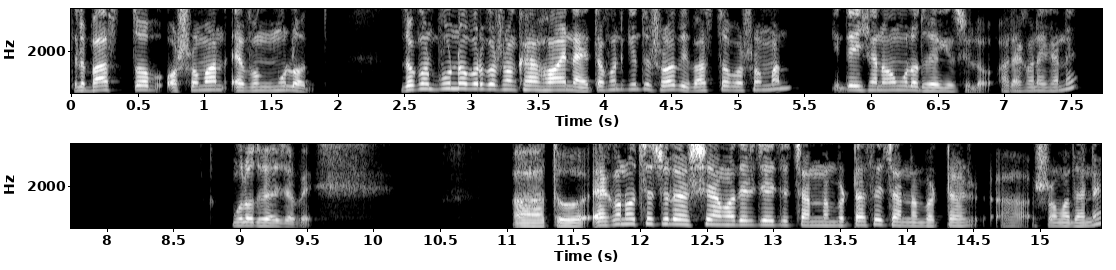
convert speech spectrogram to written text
তাহলে বাস্তব অসমান এবং মূলদ। যখন পূর্ণবর্গ সংখ্যা হয় নাই, তখন কিন্তু সবই বাস্তব অসমান, কিন্তু এখানে অমূলদ হয়ে গেছিল। আর এখন এখানে মূলদ হয়ে যাবে। তো এখন হচ্ছে চলে আসছে আমাদের যে যে চার নাম্বারটা আছে, চার নাম্বারটার সমাধানে।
